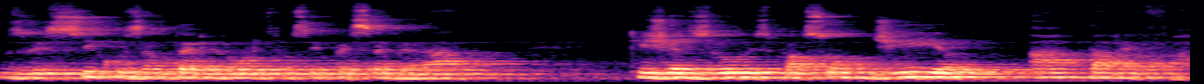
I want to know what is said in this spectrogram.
os versículos anteriores, você perceberá que Jesus passou o dia atarefado.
